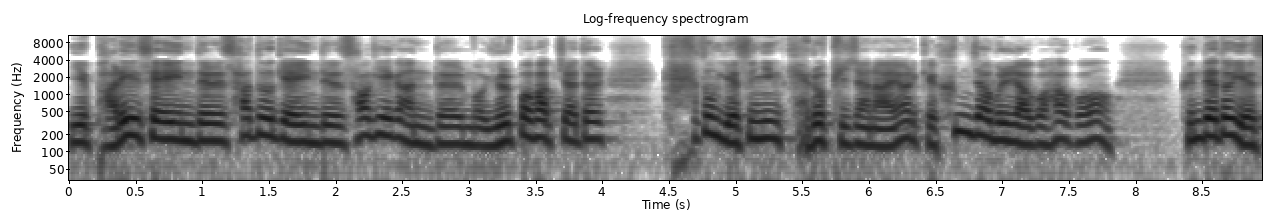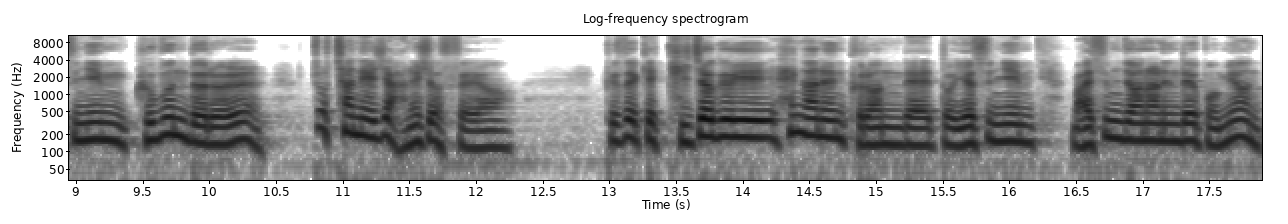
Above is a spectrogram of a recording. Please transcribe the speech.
이 바리새인들, 사두개인들, 서기관들, 뭐 율법학자들 계속 예수님 괴롭히잖아요. 이렇게 흠잡으려고 하고 근데도 예수님 그분들을 쫓아내지 않으셨어요. 그래서 이렇게 기적을 행하는 그런데 또 예수님 말씀 전하는데 보면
